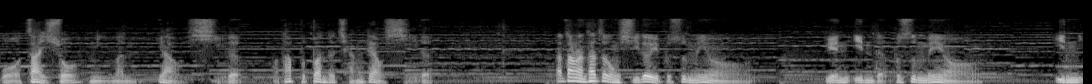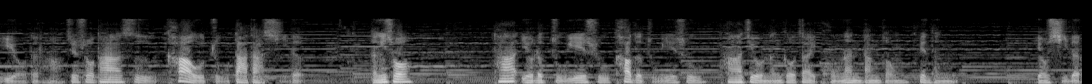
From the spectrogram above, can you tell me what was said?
我再说你们要喜乐，他不断的强调喜乐，那当然他这种喜乐也不是没有。原因的不是没有因由的哈，就说他是靠主大大喜乐，等于说他有了主耶稣，靠着主耶稣，他就能够在苦难当中变成有喜乐，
